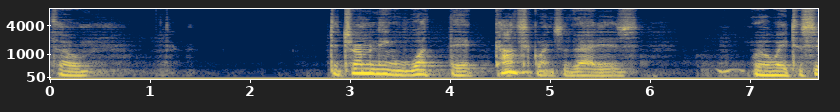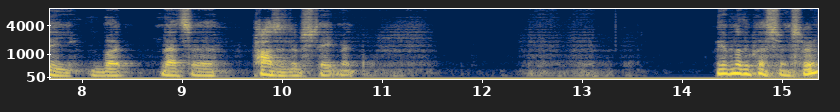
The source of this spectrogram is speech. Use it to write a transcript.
So determining what the consequence of that is, we'll wait to see. But that's a positive statement. We have another question, sir.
